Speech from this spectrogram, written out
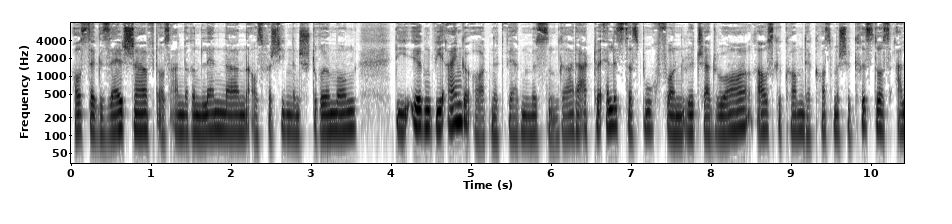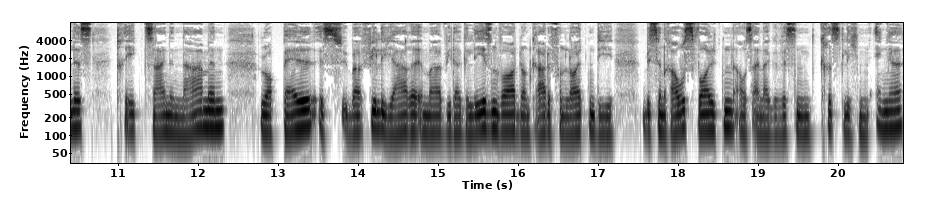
aus der Gesellschaft, aus anderen Ländern, aus verschiedenen Strömungen, die irgendwie eingeordnet werden müssen. Gerade aktuell ist das Buch von Richard Raw rausgekommen, Der kosmische Christus. Alles trägt seinen Namen. Rob Bell ist über viele Jahre immer wieder gelesen worden und gerade von Leuten, die ein bisschen raus wollten aus einer gewissen christlichen Enge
